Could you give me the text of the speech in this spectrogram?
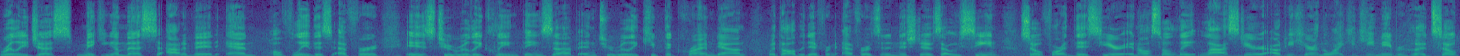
really just making a mess out of it. And hopefully this effort is to really clean things up and to really keep the crime down with all the different efforts and initiatives that we've seen so far this year and also late last year out here in the Waikiki neighborhood. So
